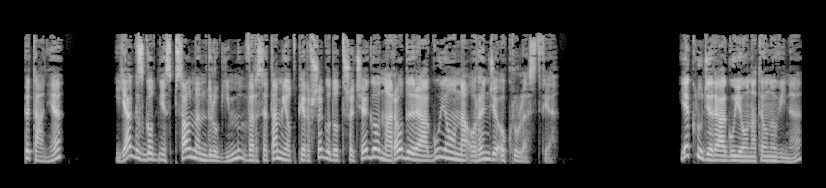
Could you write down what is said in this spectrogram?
Pytanie: Jak zgodnie z Psalmem drugim, wersetami od pierwszego do trzeciego, narody reagują na orędzie o królestwie? Jak ludzie reagują na tę nowinę?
